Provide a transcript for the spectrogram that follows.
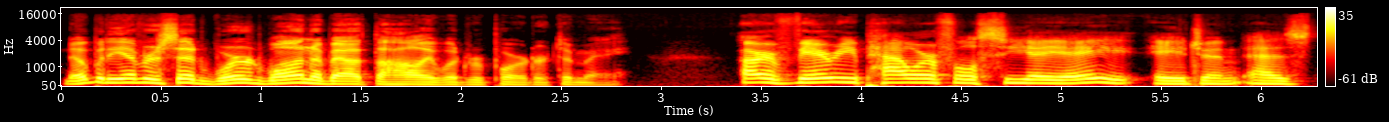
Nobody ever said word one about the Hollywood Reporter to me. Our very powerful CAA agent has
